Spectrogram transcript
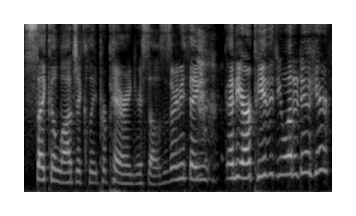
psychologically preparing yourselves. Is there anything, any RP that you want to do here?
